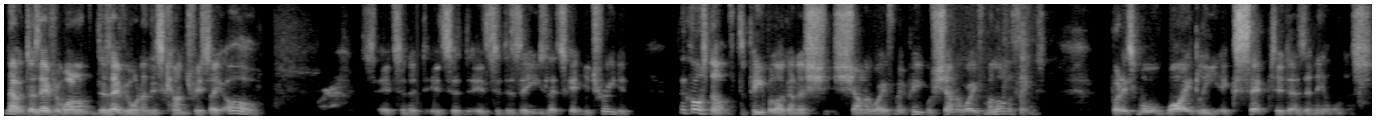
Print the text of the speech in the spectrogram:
No, does everyone does everyone in this country say, "Oh, it's an it's a it's a disease. Let's get you treated"? Of course not. The people are going to sh- shun away from it. People shun away from a lot of things, but it's more widely accepted as an illness,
